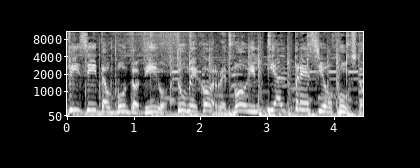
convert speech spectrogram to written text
Visita un punto Tigo, tu mejor red móvil y al precio justo.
